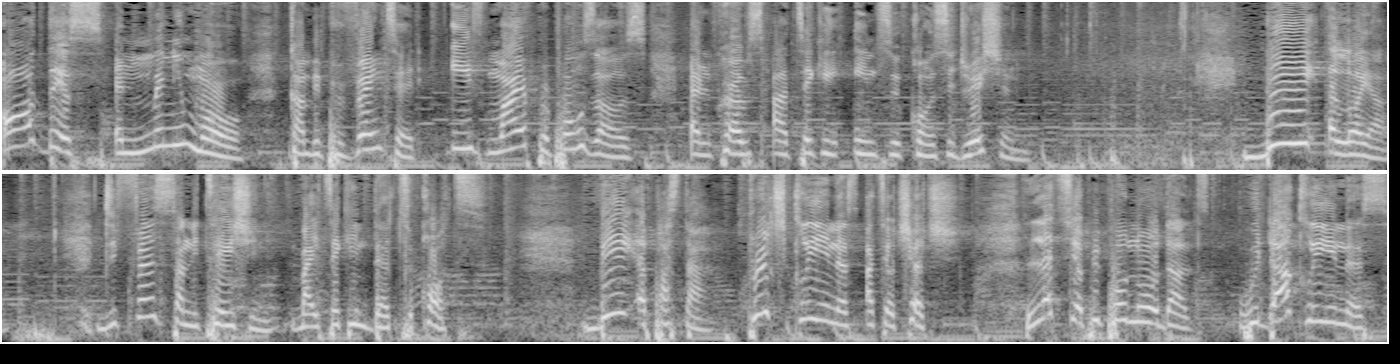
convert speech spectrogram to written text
all this and many more can be prevented if my proposals and curbs are taken into consideration. Be a lawyer. Defend sanitation by taking death to court. Be a pastor. Preach cleanliness at your church. Let your people know that without cleanliness,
